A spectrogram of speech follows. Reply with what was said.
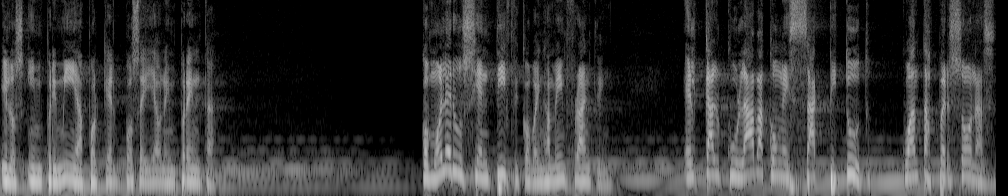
y los imprimía porque él poseía una imprenta. Como él era un científico, Benjamin Franklin, él calculaba con exactitud cuántas personas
